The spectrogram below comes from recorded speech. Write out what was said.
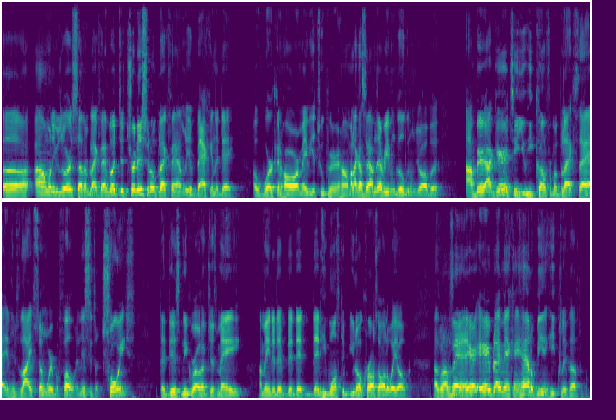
Uh, I don't want to use the word Southern black family, but the traditional black family of back in the day of working hard, maybe a two parent home. Like I said, I've never even googled them, y'all, but I'm very, I guarantee you, he come from a black side in his life somewhere before, and this is a choice that this Negro have just made. I mean, that that, that, that he wants to, you know, cross all the way over. That's what I'm saying. Every, every black man can't handle being Heathcliff Huxtable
